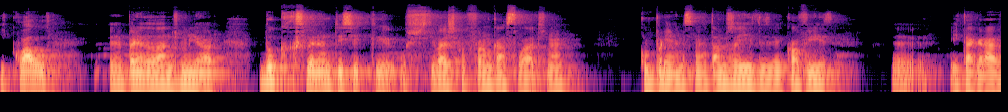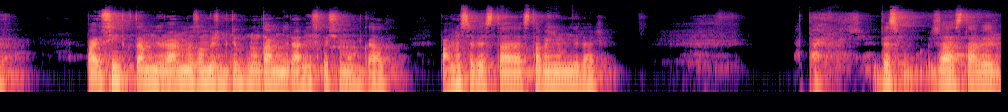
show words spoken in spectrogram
E qual uh, prenda de anos melhor do que receber a notícia que os festivais foram cancelados, não é? Compreende-se, não é? Estamos aí de Covid uh, e está grave. Pá, eu sinto que está a melhorar, mas ao mesmo tempo não está a melhorar. Isso deixa-me um bocado. Pá, não saber se está, se está bem a melhorar. Pá, já se está a ver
